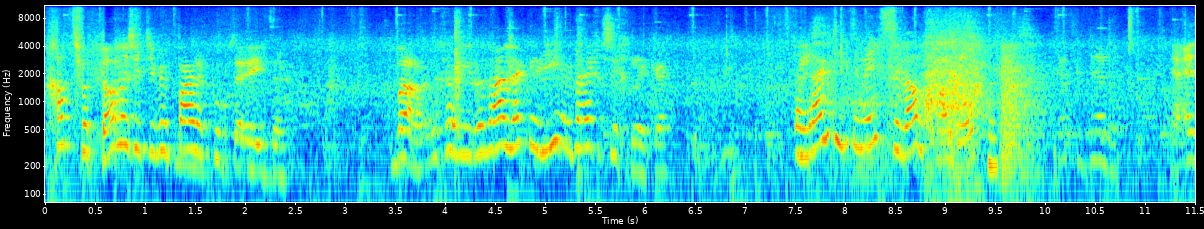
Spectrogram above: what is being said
Gadverdamme zit je weer paardenkoek te eten. Wauw, dan gaan we hier daarna lekker hier in mijn gezicht likken. Dan ruikt hij tenminste wel gauw op. Ja, en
